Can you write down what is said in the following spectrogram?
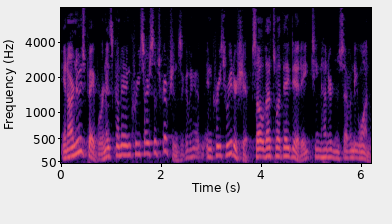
in our newspaper and it's going to increase our subscriptions. It's going to increase readership. So that's what they did, 1871.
